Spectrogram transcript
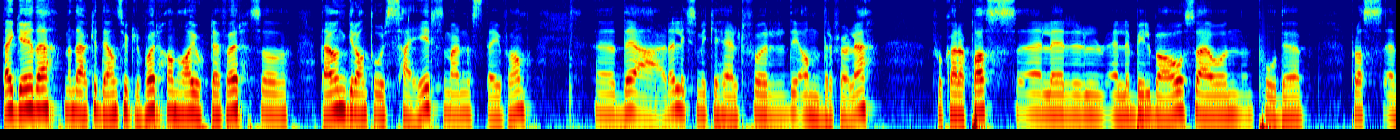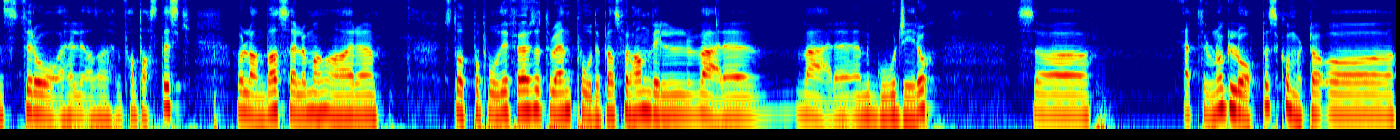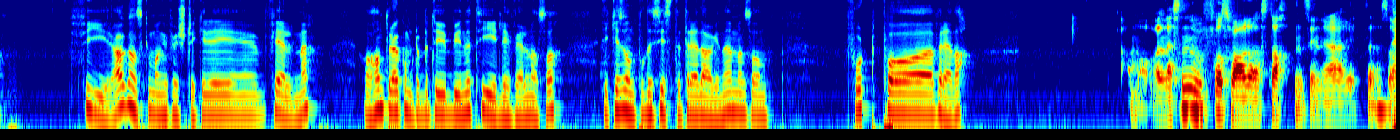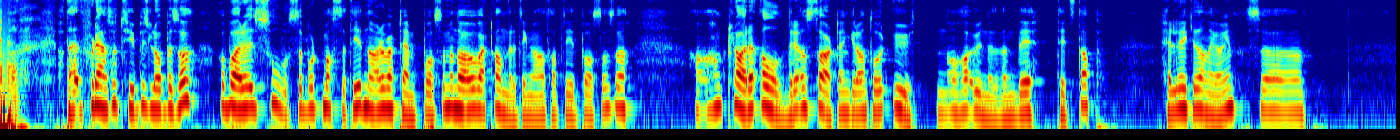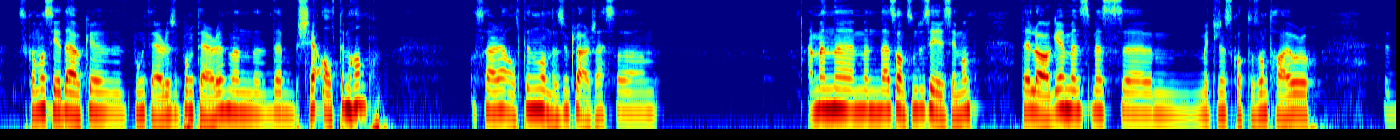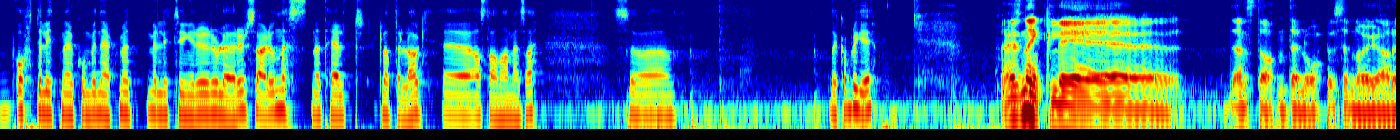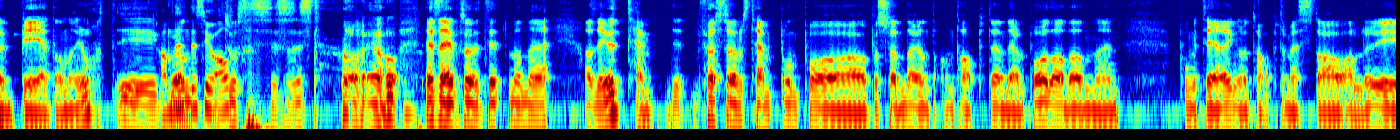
Det er gøy, det, men det er jo ikke det han sykler for. Han har gjort det før. Så det er jo en Grand Tour-seier som er neste steg for han. Eh, det er det liksom ikke helt for de andre, føler jeg. For Carapaz eller, eller Bilbao så er jo en podieplass en strå... Altså, fantastisk. Og Landa, selv om han har eh, stått på podiet før, så tror jeg en podieplass for han vil være, være en god giro. Så jeg tror nok Lopez kommer til å fyre av ganske mange fyrstikker i fjellene. Og han tror jeg kommer til å begynne tidlig i fjellene også. Ikke sånn på de siste tre dagene, men sånn fort på fredag. Han må vel nesten forsvare starten sin her det så rittet. for det er så typisk Lobbes òg. Å bare sose bort masse tid. Nå har det vært tempo også, men det har jo vært andre ting han har tapt tid på også. Så han klarer aldri å starte en Grand Tour uten å ha unødvendig tidstap. Heller ikke denne gangen. Så, så kan man si det er jo ikke Punkterer du, så punkterer du. Men det skjer alltid med han. Og så er det alltid noen andre som klarer seg. Så Ja, men, eh, men det er sånn som du sier, Simon. Det laget, mens, mens uh, Michelin Scott og sånt har jo ofte litt mer kombinert med, med, litt tyngre rullører, så er det jo nesten et helt klatrelag eh, Astana har med seg. Så det kan bli gøy. Jeg syns egentlig den starten til Lopez er noe av det bedre han har gjort. I ja, men det, det sier jo alt. jo, det sier for så vidt men uh, altså, det er jo temp, det, først og fremst tempoen på, på søndag han, han tapte en del på. Da hadde han en punktering og tapte mest av alle de,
